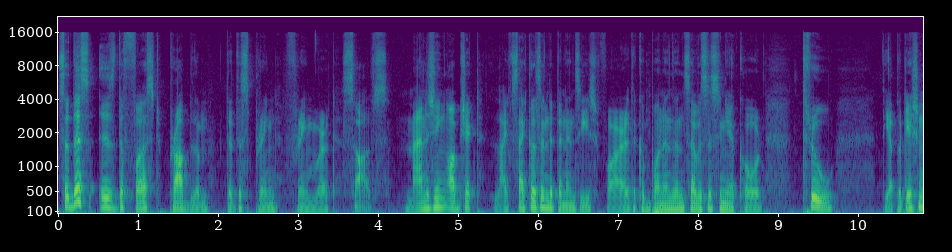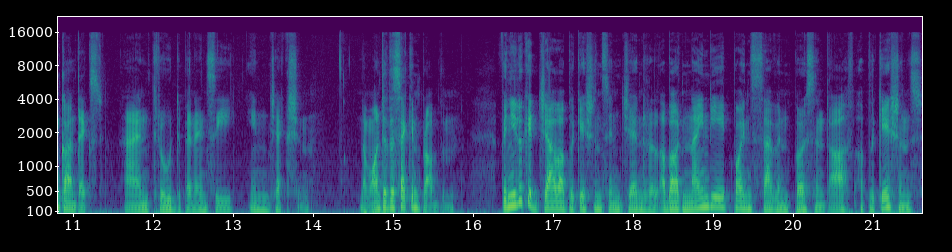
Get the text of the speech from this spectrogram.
So this is the first problem that the Spring framework solves managing object lifecycles and dependencies for the components and services in your code through the application context and through dependency injection. Now on to the second problem. When you look at Java applications in general, about 98.7% of applications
